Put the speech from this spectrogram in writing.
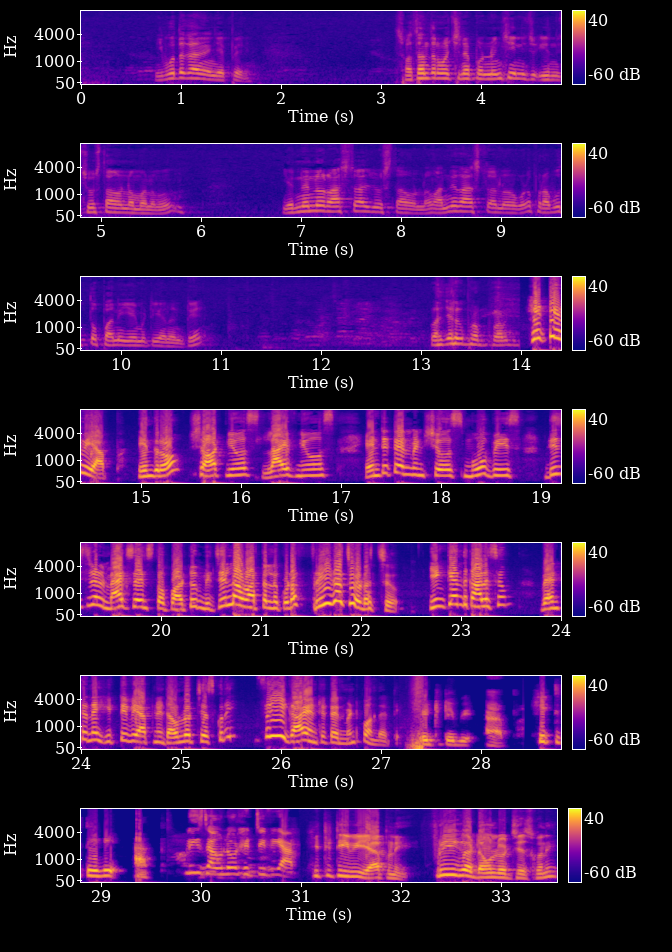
ఈ నేను చెప్పేది. స్వతంత్రం వచ్చినప్పటి నుంచి ఇన్ని చూస్తూ ఉన్నాం మనము. ఎన్నెన్నో రాష్ట్రాలు చూస్తూ ఉన్నాం. అన్ని రాష్ట్రాల్లో కూడా ప్రభుత్వ పని ఏమిటి అని అంటే ప్రజలకు ప్ర- ప్ర- హిట్ టీవీ యాప్. ఇందులో short news live news entertainment shows movies digital మ్యాగజైన్స్తో పాటు మీ జిల్లా వార్తలను కూడా ఫ్రీగా చూడొచ్చు. ఇంకెందుకు ఆలస్యం? వెంటనే హిట్ టీవీ యాప్ని డౌన్లోడ్ చేసుకుని ఫ్రీగా ఎంటర్టైన్మెంట్ పొందండి. Hit TV app. Hit TV app. Please download Hit TV app. Hit TV యాప్ని ఫ్రీగా డౌన్లోడ్ చేసుకొని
